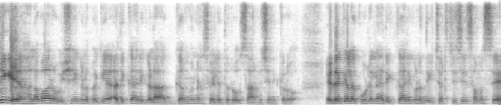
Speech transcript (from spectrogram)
ಹೀಗೆ ಹಲವಾರು ವಿಷಯಗಳ ಬಗ್ಗೆ ಅಧಿಕಾರಿಗಳ ಗಮನ ಸೆಳೆದರು ಸಾರ್ವಜನಿಕರು. ಇದಕ್ಕೆಲ್ಲ ಕೂಡಲೇ ಅಧಿಕಾರಿಗಳೊಂದಿಗೆ ಚರ್ಚಿಸಿ ಸಮಸ್ಯೆ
